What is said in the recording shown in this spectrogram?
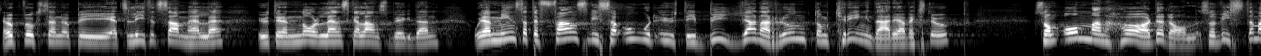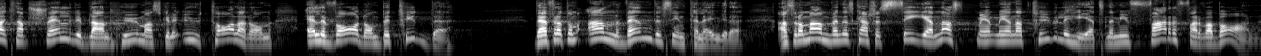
Jag är uppvuxen uppe i ett litet samhälle ute i den norrländska landsbygden. Och jag minns att det fanns vissa ord ute i byarna runt omkring där jag växte upp. Som om man hörde dem så visste man knappt själv ibland hur man skulle uttala dem eller vad de betydde. Därför att de användes inte längre. Alltså de användes kanske senast med, med naturlighet när min farfar var barn.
